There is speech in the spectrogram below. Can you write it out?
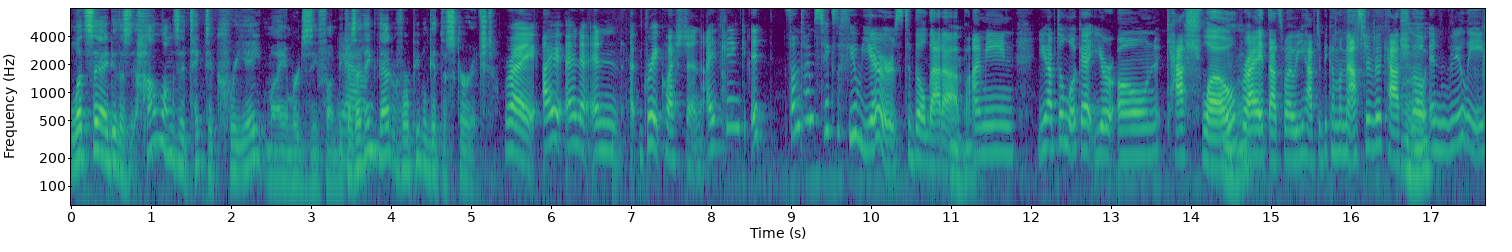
let's say I do this. How long does it take to create my emergency fund? Because yeah. I think that's where people get discouraged. Right. I and and great question. I think it sometimes takes a few years to build that up. Mm-hmm. I mean, you have to look at your own cash flow, mm-hmm. right? That's why you have to become a master of your cash mm-hmm. flow and really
